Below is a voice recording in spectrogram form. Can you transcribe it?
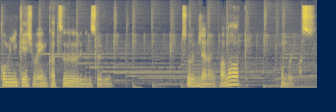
コミュニケーションを円滑にするツールじゃないかなと思います。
